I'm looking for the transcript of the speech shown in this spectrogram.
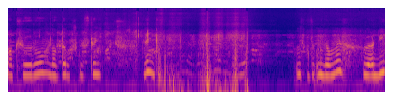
Bakıyorum. Doktor uçmuştun. Link. 3,5 milyonmuş verdi.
